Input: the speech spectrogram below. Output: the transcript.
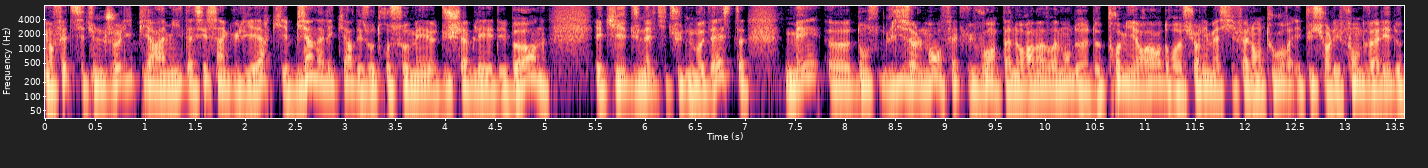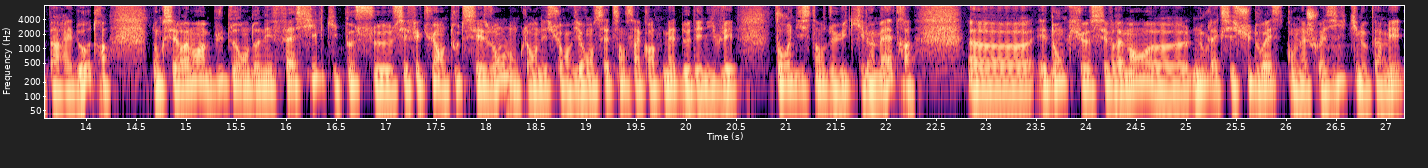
Et en fait, c'est une jolie pyramide assez singulière qui est bien à l'écart des autres sommets du Chablais et des Bornes, et qui est d'une altitude modeste, mais euh, dont l'isolement en fait lui vaut un panorama vraiment de, premier ordre sur les massifs alentours et puis sur les fonds de vallée de part et d'autre. Donc c'est vraiment un but de randonnée facile qui peut s'effectuer en toute saison. Donc là, on est sur environ 750 mètres de dénivelé pour une distance de 8 km. Euh, et donc, c'est vraiment, euh, nous, l'accès sud-ouest qu'on a choisi qui nous permet,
